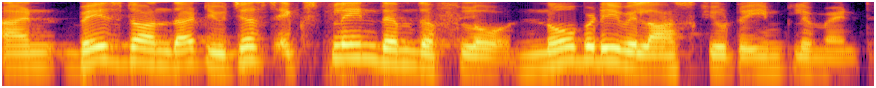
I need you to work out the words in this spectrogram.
And based on that you just explain them the flow. Nobody will ask you to implement.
